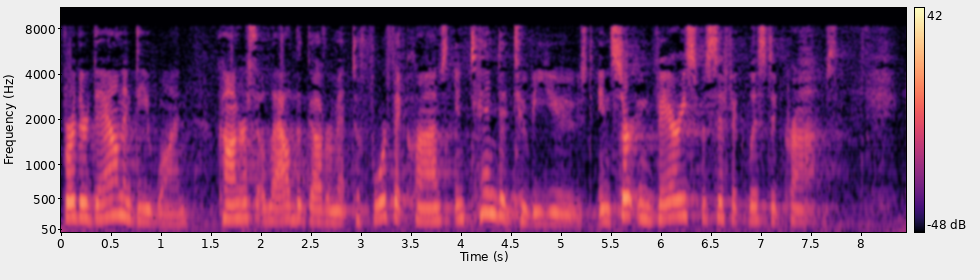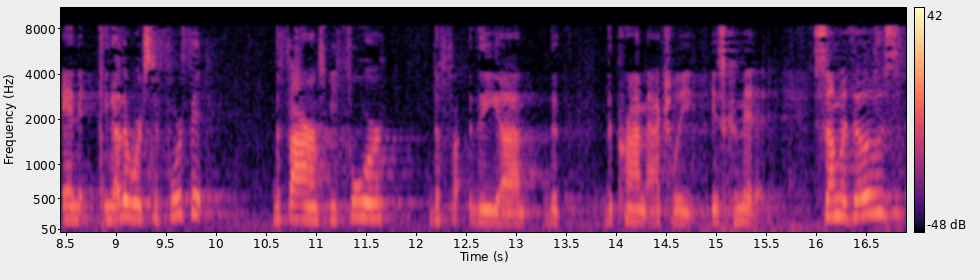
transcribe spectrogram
Further down in D1, Congress allowed the government to forfeit crimes intended to be used in certain very specific listed crimes. And in other words, to forfeit the firearms before the, the, uh, the, the crime actually is committed. Some of those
